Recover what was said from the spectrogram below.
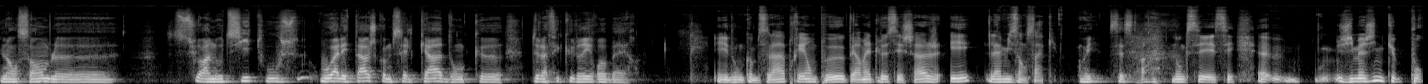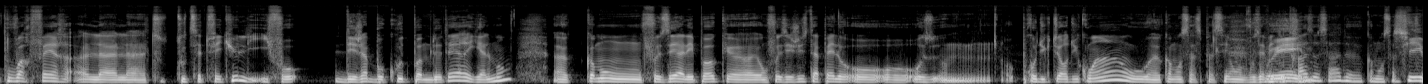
l'ensemble euh, sur un autre site ou, ou à l'étage, comme c'est le cas donc, de la féculerie Robert. Et donc comme ça, après, on peut permettre le séchage et la mise en sac. Oui, c'est ça. Donc c'est, j'imagine que pour pouvoir faire la, toute cette fécule, il faut déjà beaucoup de pommes de terre également. Euh, comment on faisait à l'époque euh, On faisait juste appel aux, producteurs du coin ou euh, comment ça se passait Vous avez des traces de ça de comment ça Si,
